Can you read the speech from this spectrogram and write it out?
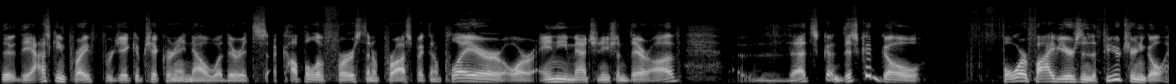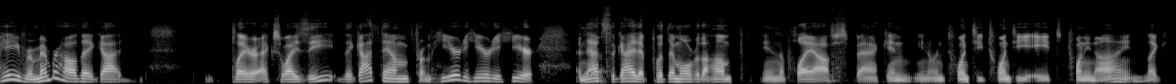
the the asking price for Jakob Chychrun right now, whether it's a couple of first and a prospect and a player or any imagination thereof, that's good. This could go four or five years in the future and go, hey, remember how they got player XYZ? They got them from here to here to here. And Yeah. that's the guy that put them over the hump in the playoffs back in, you know, in 2028, 29. Like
